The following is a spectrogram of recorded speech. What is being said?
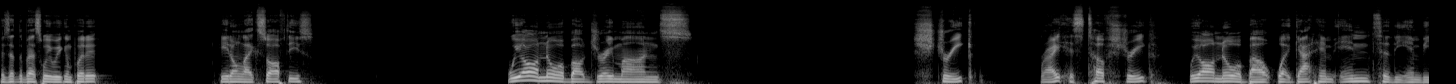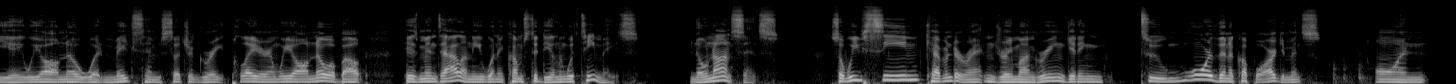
Is that the best way we can put it? He don't like softies. We all know about Draymond's streak, right? His tough streak. We all know about what got him into the NBA. We all know what makes him such a great player. And we all know about his mentality when it comes to dealing with teammates. No nonsense. So we've seen Kevin Durant and Draymond Green getting to more than a couple arguments on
